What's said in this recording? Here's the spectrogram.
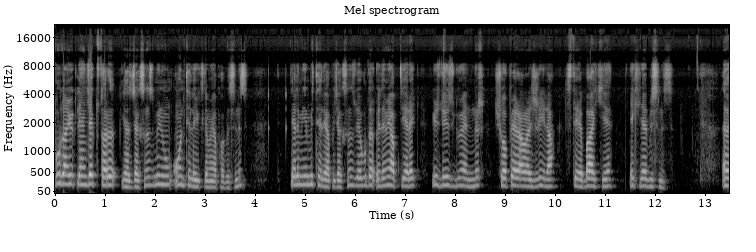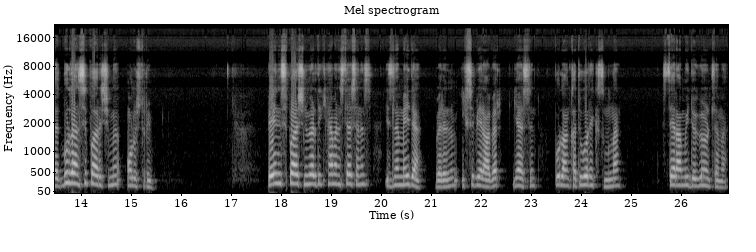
buradan yüklenecek tutarı yazacaksınız. Minimum 10 TL yükleme yapabilirsiniz. Diyelim 20 TL yapacaksınız ve burada ödeme yap diyerek %100 güvenilir Shopper aracılığıyla siteye bakiye ekleyebilirsiniz. Evet buradan siparişimi oluşturayım. Beğeni siparişini verdik. Hemen isterseniz izlenmeyi de verelim. İkisi beraber gelsin. Buradan kategori kısmından Instagram video görüntüleme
